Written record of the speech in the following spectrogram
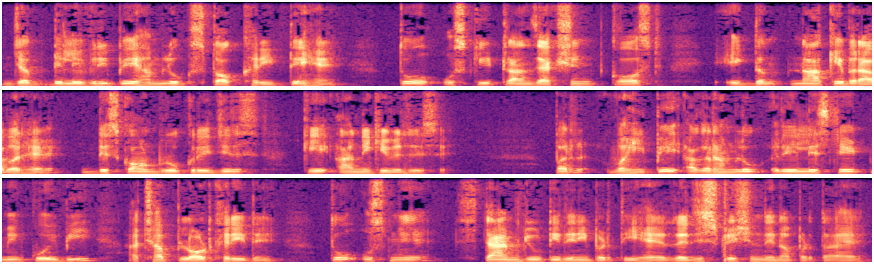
जब डिलीवरी पे हम लोग स्टॉक खरीदते हैं तो उसकी ट्रांजैक्शन कॉस्ट एकदम ना के बराबर है डिस्काउंट ब्रोकरेजेस के आने की वजह से। पर वहीं पे अगर हम लोग रियल एस्टेट में कोई भी अच्छा प्लॉट खरीदें तो उसमें स्टैम्प ड्यूटी देनी पड़ती है रजिस्ट्रेशन देना पड़ता है,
